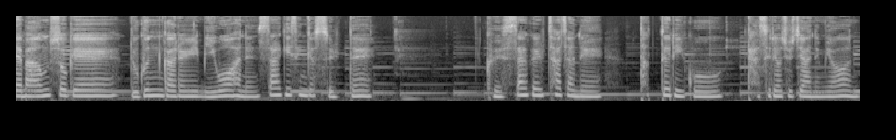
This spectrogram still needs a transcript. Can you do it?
내 마음 속에 누군가를 미워하는 싹이 생겼을 때 그 싹을 찾아내 터뜨리고 다스려주지 않으면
